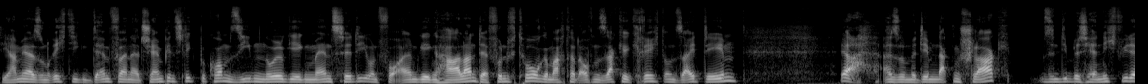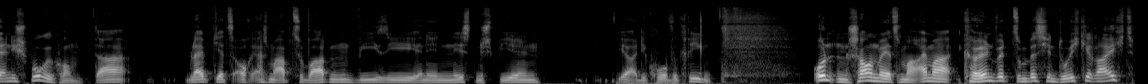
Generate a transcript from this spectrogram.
Die haben ja so einen richtigen Dämpfer in der Champions League bekommen. 7-0 gegen Man City und vor allem gegen Haaland, der fünf Tore gemacht hat, auf den Sack gekriegt. Und seitdem, ja, also mit dem Nackenschlag sind die bisher nicht wieder in die Spur gekommen. Da bleibt jetzt auch erstmal abzuwarten, wie sie in den nächsten Spielen ja, die Kurve kriegen. Unten schauen wir jetzt mal. Einmal Köln wird so ein bisschen durchgereicht,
